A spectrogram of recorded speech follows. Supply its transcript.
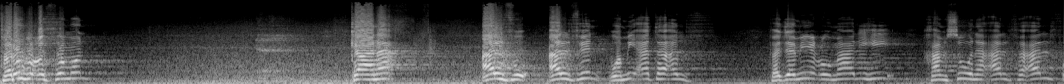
فربع الثمن كان ألف ألف ومائة ألف. فجميع ماله خمسون ألف ألف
